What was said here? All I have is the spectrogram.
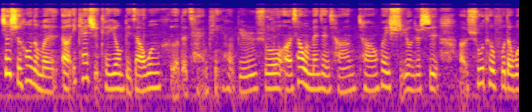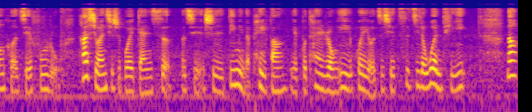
这时候呢，我们呃一开始可以用比较温和的产品哈，比如说呃像我们门诊常常会使用就是呃舒特夫的温和洁肤乳，它洗完其实不会干涩，而且是。低敏的配方也不太容易会有这些刺激的问题。那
